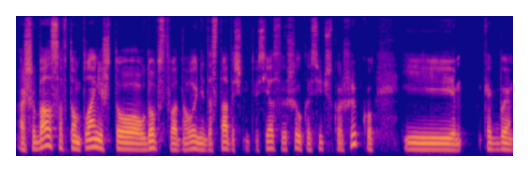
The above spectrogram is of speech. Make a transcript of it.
Ошибался в том плане, что удобства одного недостаточно. То есть я совершил классическую ошибку, и как бы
